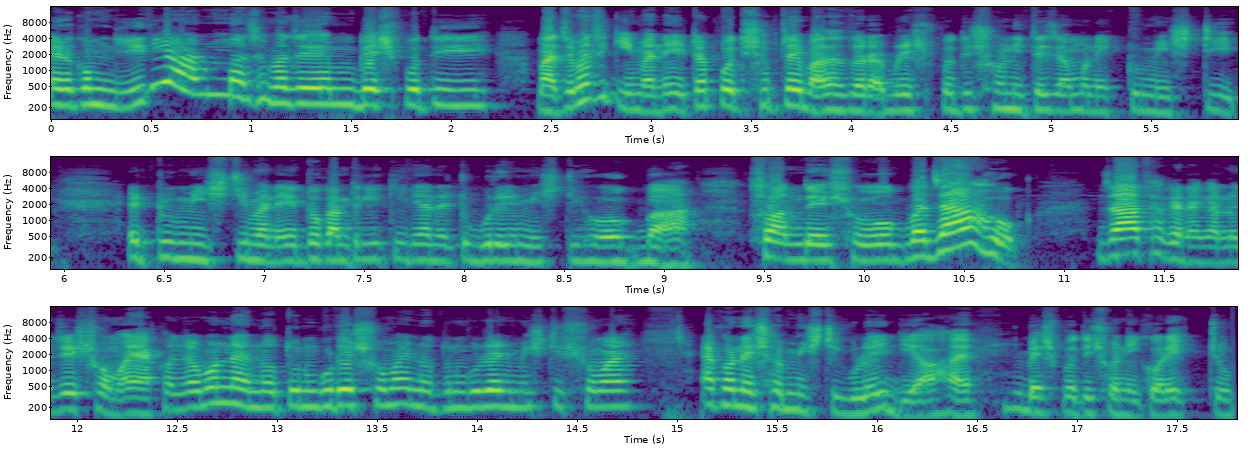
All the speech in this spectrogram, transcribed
এরকম দিয়ে দিই। আর মাঝে মাঝে বৃহস্পতি, মাঝে মাঝে কি মানে এটা প্রতি সপ্তাহে বাধা ধরা, বৃহস্পতি শনিতে যেমন একটু মিষ্টি একটু মিষ্টি মানে দোকান থেকে কিনে আনে, একটু গুড়ের মিষ্টি হোক বা সন্দেশ হোক বা যা হোক, যা থাকে না কেন, যে সময়, এখন যেমন না, নতুন গুড়ের সময়, নতুন গুড়ের মিষ্টির সময়, এখন এসব মিষ্টিগুলোই দেওয়া হয় বৃহস্পতি, শনি করে একটু।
